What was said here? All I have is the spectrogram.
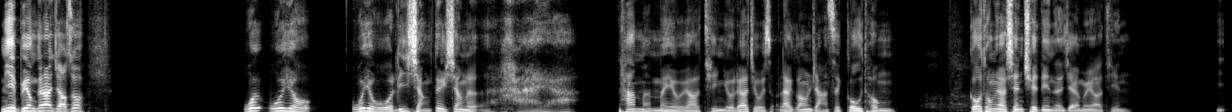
你也不用跟他讲说，我我有我有我理想对象的。哎呀，他们没有要听，有了解为什么？来跟我讲是沟通，沟通要先确定人家有没有要听。因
